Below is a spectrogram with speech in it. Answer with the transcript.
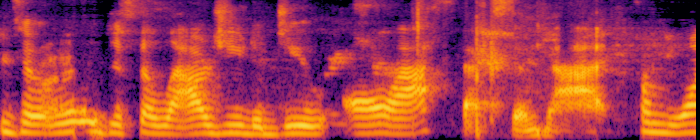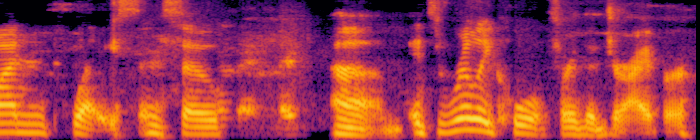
And so it really just allows you to do all aspects of that from one place. And so um, it's really cool for the driver.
